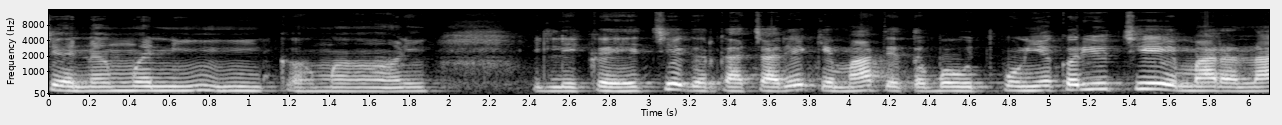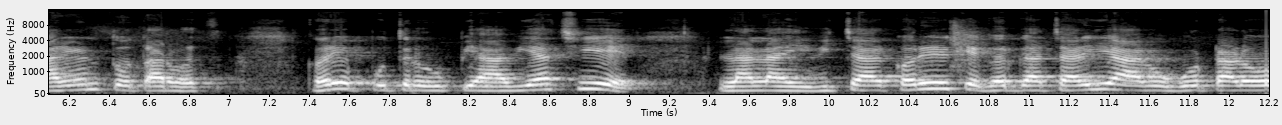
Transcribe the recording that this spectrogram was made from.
જન્મની કમાણી? એટલે કહે છે ગર્ગાચાર્ય કે માતે તો બહુ જ પુણ્ય કર્યું છે. મારા નારાયણ તો તારો ઘરે પુત્ર રૂપિયા આવ્યા છે. લાલાએ વિચાર કર્યો કે ગર્ગાચાર્ય આવો ગોટાળો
